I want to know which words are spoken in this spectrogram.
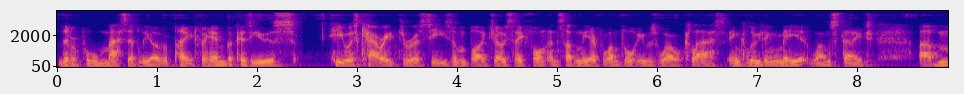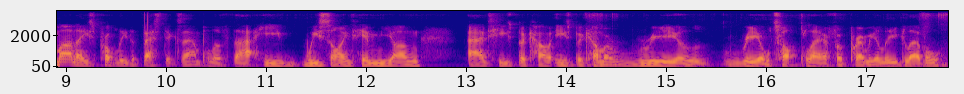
Liverpool massively overpaid for him because he was he was carried through a season by Jose Fonte, and suddenly everyone thought he was world class, including me at one stage. Uh, Mane's probably the best example of that. He we signed him young, and he's become he's become a real real top player for Premier League level.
